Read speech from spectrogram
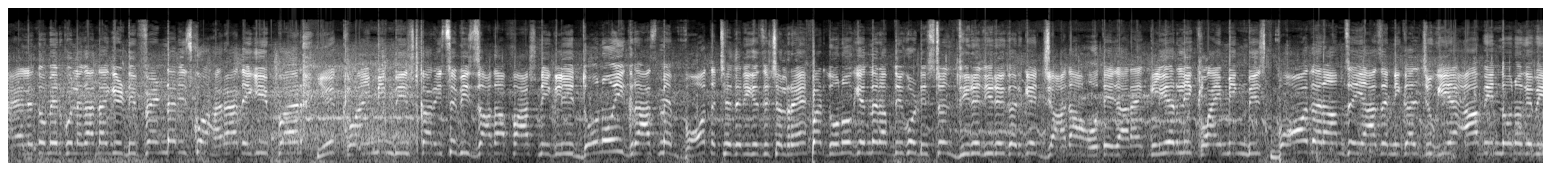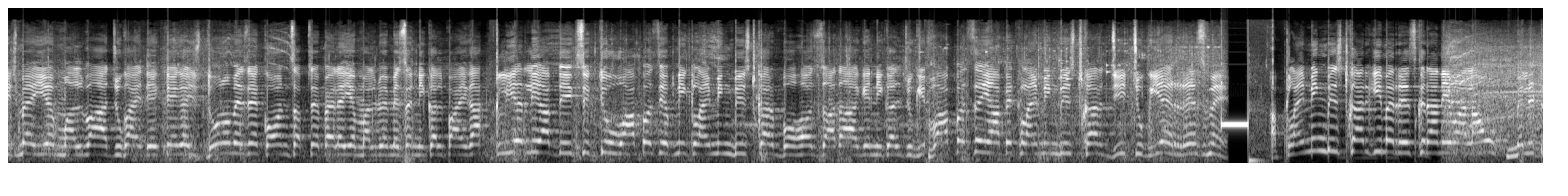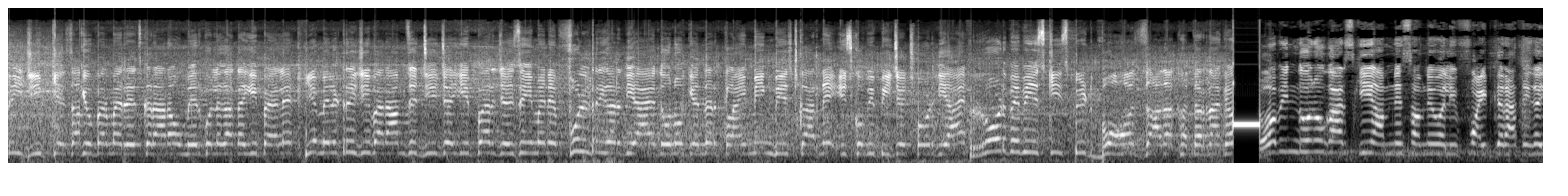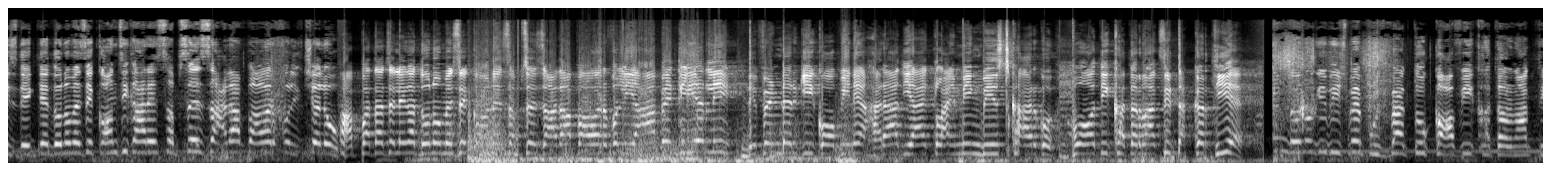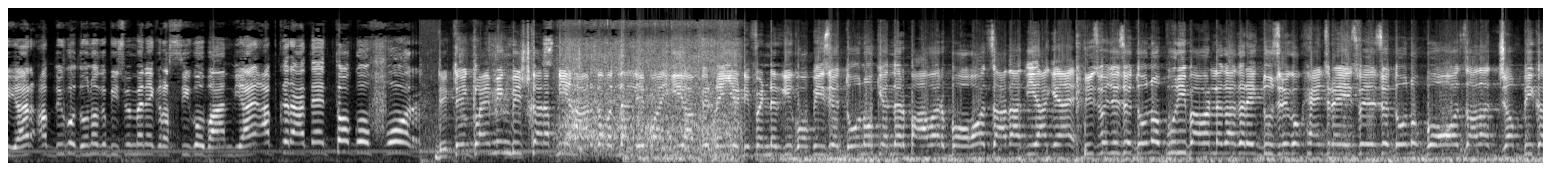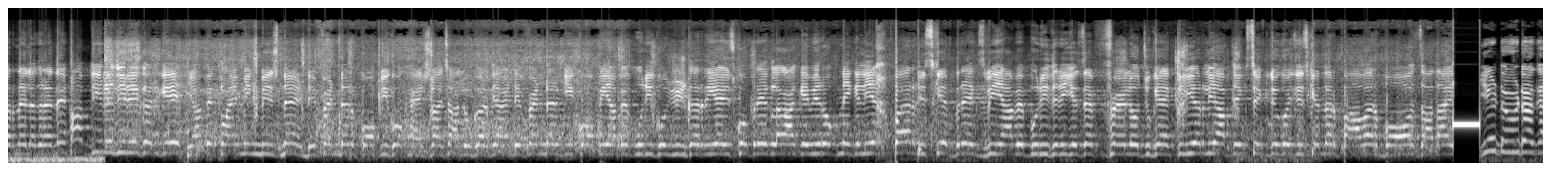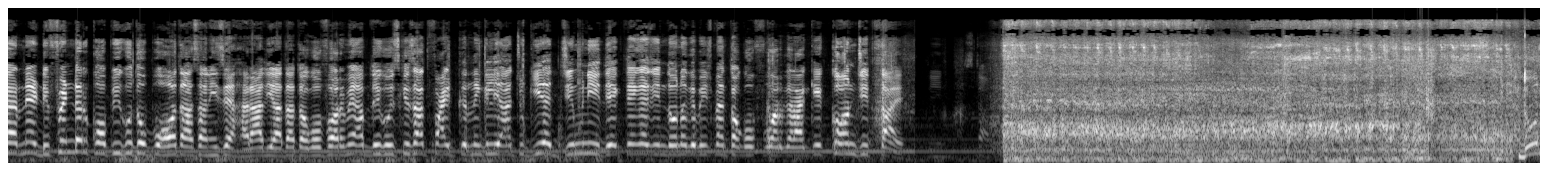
पहले तो मेरे को लगा था कि डिफेंडर इसको हरा देगी, पर ये क्लाइंबिंग बीस्ट कार इससे भी ज़्यादा फास्ट निकली। दोनों ही ग्रास में बहुत अच्छे तरीके से चल रहे हैं, पर दोनों के अंदर अब देखो डिस्टेंस धीरे धीरे करके ज़्यादा होते जा रहा है। क्लियरली क्लाइंबिंग बीस्ट बहुत आराम से यहाँ से निकल चुकी है। अब इन दोनों के बीच में ये मलबा आ चुका है। देखते हैं इस दोनों में से कौन सबसे पहले ये मलबे में से निकल पाएगा। क्लियरली आप देख सकते हो, वापस से अपनी क्लाइंबिंग बीस्ट कार बहुत ज़्यादा आगे निकल चुकी है। वापस से यहाँ पे क्लाइंबिंग बीस्ट कार जीत चुकी है रेस में। अब क्लाइंबिंग बिस्ट कार की मैं रेस कराने वाला हूँ। मिलिट्री जीप के साथ के ऊपर मैं रेस करा रहा हूँ। मेरे को लगा था कि पहले ये मिलिट्री जीप आराम से जीत जाएगी, पर जैसे ही मैंने फुल ट्रिगर दिया है दोनों के अंदर क्लाइंबिंग बिस्ट कार ने इसको भी पीछे छोड़ दिया है। रोड पे भी इसकी स्पीड बहुत ज़्यादा खतरनाक है तो अब इन दोनों कार्स की आमने सामने वाली फाइट कराते हैं देखते हैं दोनों में से कौन सी कार है सबसे ज़्यादा पावरफुल चलो। अब पता चलेगा दोनों में से कौन है सबसे ज़्यादा पावरफुल यहाँ पे क्लियरली डिफेंडर की कॉपी ने हरा दिया है क्लाइंबिंग बीस्ट कार को। बहुत ही खतरनाक सी टक्कर थी है दोनों के बीच में पुशबैक तो काफ़ी खतरनाक थी यार। अब देखो, दोनों के बीच में मैंने एक रस्सी को बाँध दिया है। अब कराते हैं तो गो फोर देखते हैं क्लाइंबिंग बीच कर अपनी हार का बदला ले पाएगी या फिर नहीं। है डिफेंडर की कॉपी से दोनों के अंदर पावर बहुत ज़्यादा दिया गया है। इस वजह से दोनों पूरी पावर लगाकर एक दूसरे को खेच रहे हैं। इस वजह से दोनों बहुत ज़्यादा जंप भी करने लग रहे थे। अब धीरे धीरे करके यहाँ पे क्लाइंबिंग बिस्ट ने डिफेंडर कॉपी को खेचना चालू कर दिया है। डिफेंडर की कॉपी यहाँ पे पूरी कोशिश कर रही है इसको ब्रेक लगा के भी रोकने के लिए, पर इसके ब्रेक्स भी यहाँ पे पूरी तरीके से फेल हो चुके हैं। क्लियरली आप देख सकते हो जिसके अंदर पावर बहुत ज़्यादा है। ये टोयोटा कार ने डिफेंडर कॉपी को तो बहुत आसानी से हरा दिया था तगोफर में। अब देखो इसके साथ फाइट करने के लिए आ चुकी है जिमनी देखते हैं इन दोनों के बीच में तगोफर करा के कौन जीतता है।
